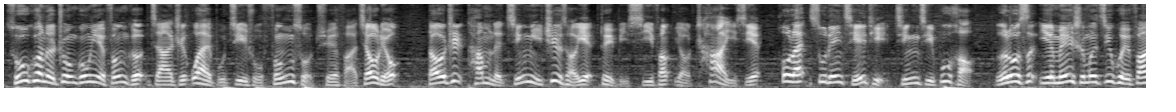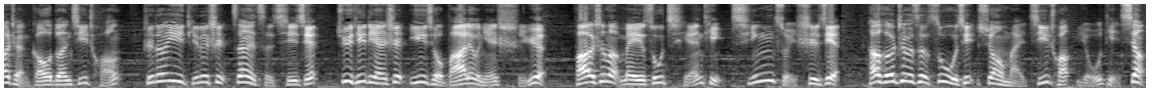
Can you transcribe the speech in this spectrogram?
粗犷的重工业风格加之外部技术封锁，缺乏交流。导致他们的精密制造业对比西方要差一些。后来苏联解体，经济不好，俄罗斯也没什么机会发展高端机床。值得一提的是，在此期间，具体点是一九八六年十月，发生了美苏潜艇亲嘴事件。它和这次苏五七需要买机床有点像。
